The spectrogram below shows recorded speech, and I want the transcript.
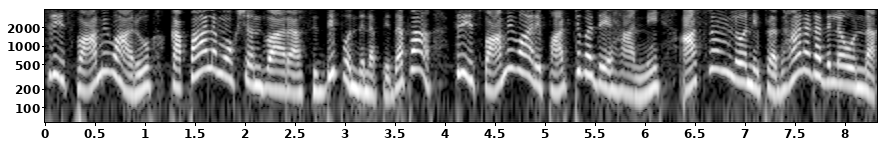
శ్రీ స్వామివారు కపాల మోక్షం ద్వారా సిద్ధి పొందిన పిదప శ్రీ స్వామివారి పార్థివ దేహాన్ని ఆశ్రమంలోని ప్రధాన గదిలో ఉన్న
